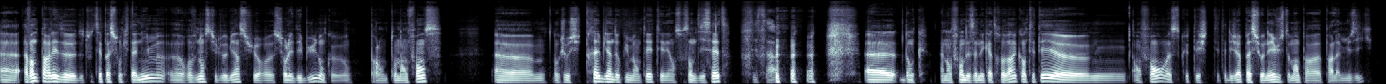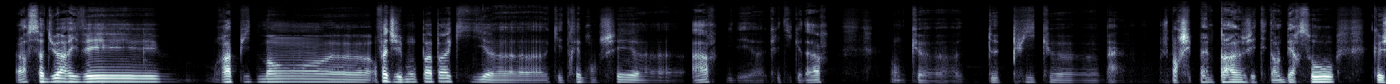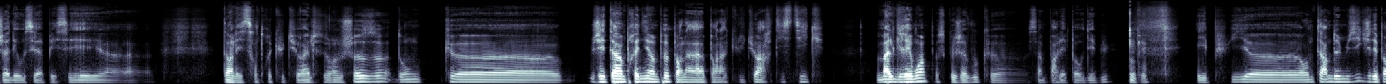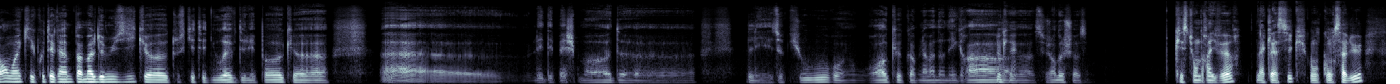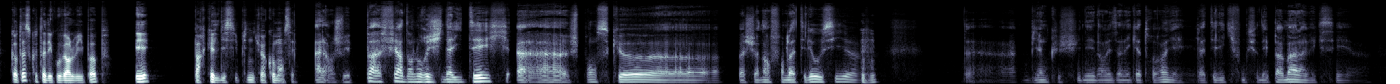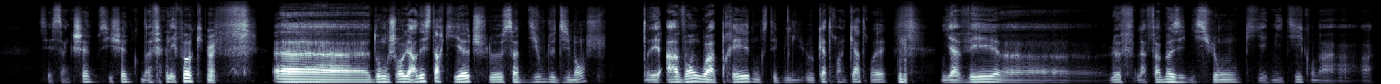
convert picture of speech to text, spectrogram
Euh, avant de parler de, toutes ces passions qui t'animent, euh, revenons, si tu le veux bien, sur, euh, sur les débuts. Donc, parlons de ton enfance. donc, je me suis très bien documenté. Tu es né en 77. C'est ça. donc, un enfant des années 80. Quand tu étais enfant, est-ce que tu étais déjà passionné justement par, par la musique? Alors, ça a dû arriver rapidement. en fait, j'ai mon papa qui, qui est très branché art. Il est critique d'art. Donc, depuis que bah, je marchais même pas, j'étais dans le berceau, que j'allais au CAPC, euh, dans les centres culturels, ce genre de choses. Donc, euh, j'étais imprégné un peu par la, par la culture artistique, malgré moi, parce que j'avoue que ça me parlait pas au début. Et puis, euh, en termes de musique, j'ai des parents moi, qui écoutaient quand même pas mal de musique, tout ce qui était New Wave de l'époque les Dépêches Mode, euh, les The Cure, rock comme la Mano Negra, ce genre de choses. Question driver, la classique qu'on salue. Quand est-ce que tu as découvert le hip-hop et par quelle discipline tu as commencé? Alors, je vais pas faire dans l'originalité. je pense que bah, je suis un enfant de la télé aussi. Mmh bien que je suis né dans les années 80, il y a la télé qui fonctionnait pas mal avec ses, c'est cinq chaînes ou six chaînes qu'on avait à l'époque. Euh, donc je regardais Starkey Hutch le samedi ou le dimanche. Et avant ou après, donc c'était 84, ouais, mmh. il y avait euh, le, la fameuse émission qui est mythique. On a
